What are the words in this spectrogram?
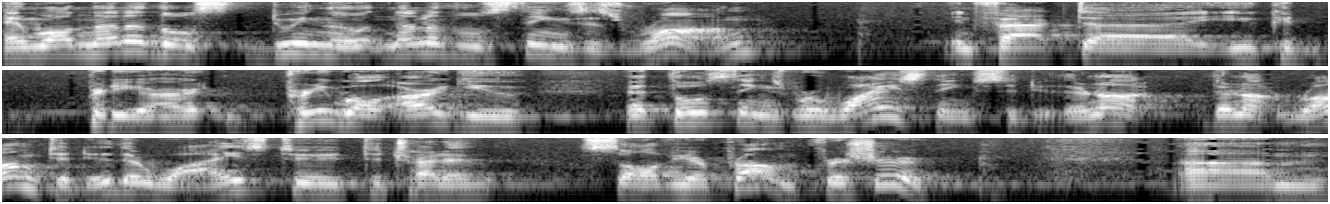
And while none of those doing the, none of those things is wrong, in fact, uh, you could pretty ar- pretty well argue that those things were wise things to do. They're not they're not wrong to do. They're wise to to try to solve your problem for sure. Um,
